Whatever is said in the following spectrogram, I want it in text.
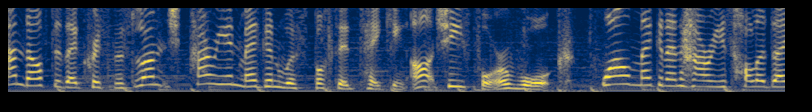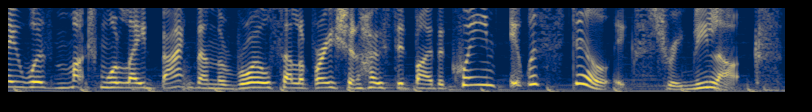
And after their Christmas lunch, Harry and Meghan were spotted taking Archie for a walk. While Meghan and Harry's holiday was much more laid back than the royal celebration hosted by the Queen, it was still extremely luxe.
